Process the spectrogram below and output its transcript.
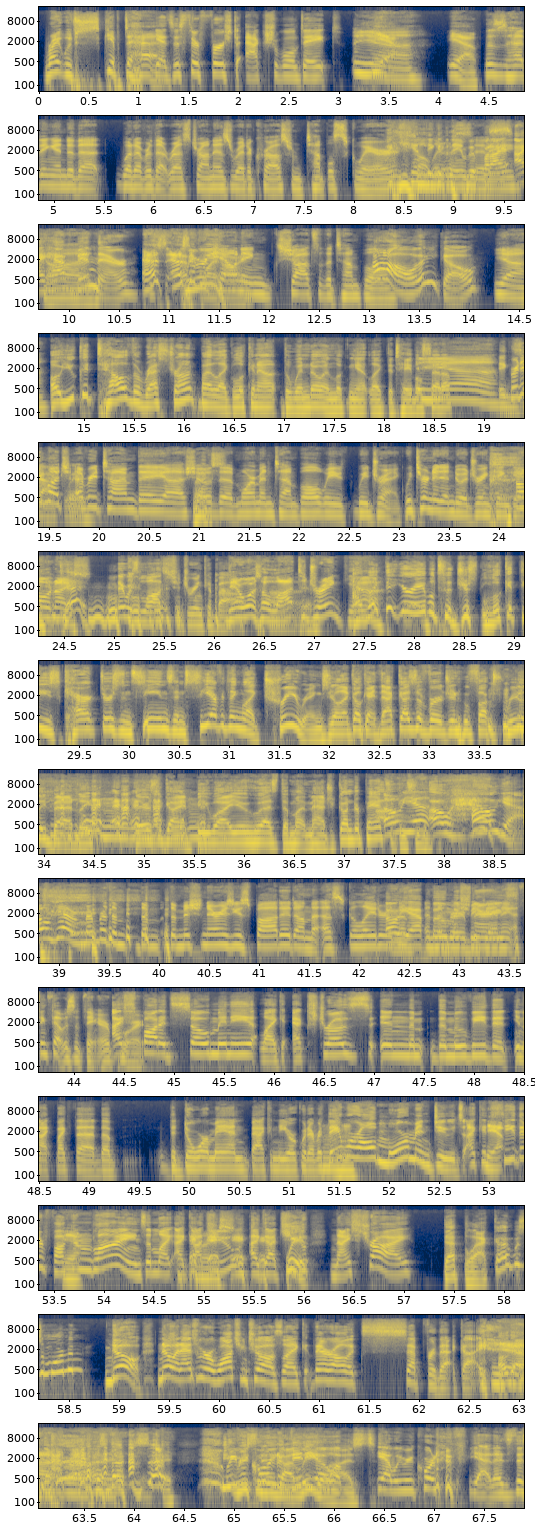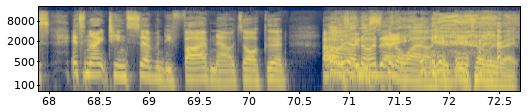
right we've skipped ahead Yeah, is this their first actual date? Yeah. Yeah. Yeah. This is heading into that whatever that restaurant is right across from Temple Square. I can't Salt think of the name of it, but I, I have God. been there. As as We a were Definitely. counting shots of the temple. Oh, there you go. Yeah. Oh, you could tell the restaurant by like looking out the window and looking at like the table setup. Yeah, pretty much every time they uh, showed Nice. the Mormon temple, we we drank. We turned it into a drinking game. Oh, nice. There was lots to drink about. There was a lot to drink. Yeah. I like that you're able to just look at these characters and scenes and see everything like tree rings. You're like, okay, that guy's a virgin who fucks really badly. There's a guy at BYU who has the ma- magic underpants. You Oh, can see yeah. the- Oh hell yeah! Oh yeah, remember the, the the missionaries you spotted on the escalator? Oh, in the, yeah, in the boom very missionaries. beginning. I think that was at the airport. I spotted so many like extras in the the movie that you know, like, like the the the doorman back in New York, whatever. They Mhm. were all Mormon dudes. I could Yep. see their fucking Yep. lines. I'm like, I got Nice. you. I got you. Wait. Nice try. that black guy was a Mormon? No, no. And as we were watching too, I was like, they're all except for that guy. Oh, yeah. Okay, that's what I was about to say. He recently recorded a got video of- legalized. yeah, we recorded. Yeah, that's this. It's 1975 now. It's all good. Oh, I was yeah, no, it's been a while. You're, you're totally right.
